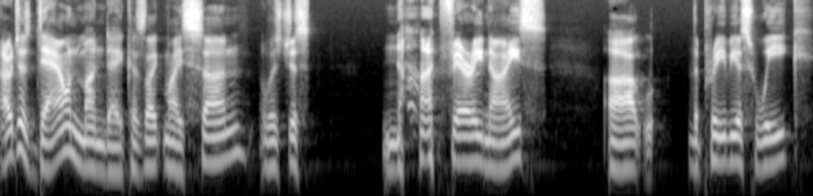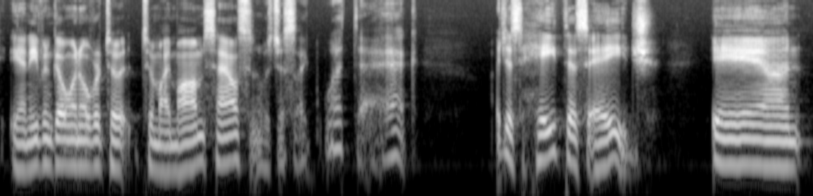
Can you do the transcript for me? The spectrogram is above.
I was just down Monday because like my son was just not very nice uh, the previous week, and even going over to to my mom's house, and it was just like, what the heck? I just hate this age. And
